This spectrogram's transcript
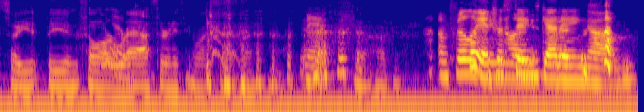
So you, but you didn't feel our Yeah. wrath or anything like that, right? No. Nah. Yeah, okay. I'm feeling Really interesting getting um,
